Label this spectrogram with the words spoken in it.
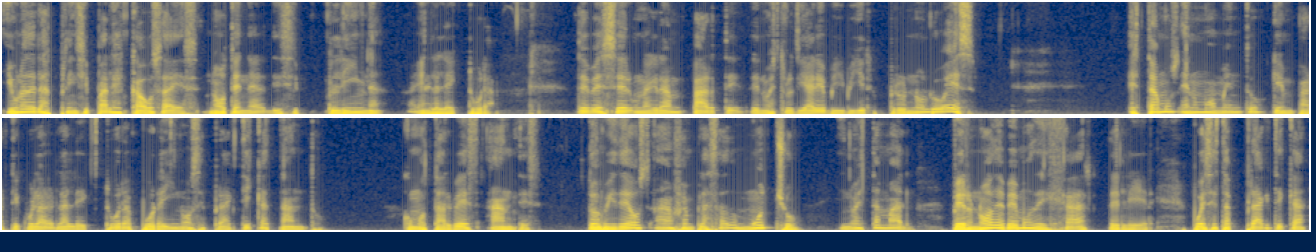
Y una de las principales causas es no tener disciplina en la lectura debe ser una gran parte de nuestro diario vivir, pero no lo es. Estamos en un momento que en particular la lectura por ahí no se practica tanto como tal vez antes. Los videos han reemplazado mucho y no está mal, pero no debemos dejar de leer, pues esta práctica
